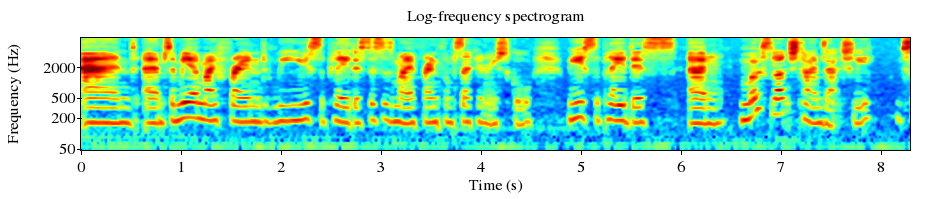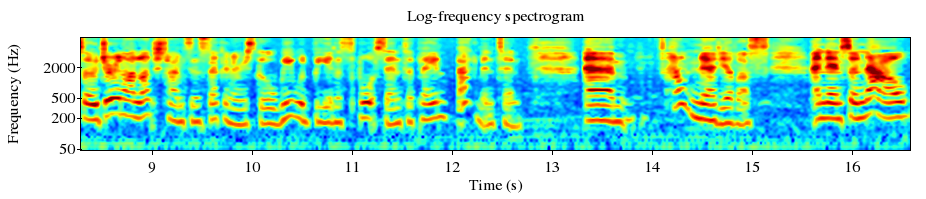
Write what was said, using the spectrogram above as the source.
and um, so me and my friend, we used to play this. This is my friend from secondary school. We used to play this um, most lunchtimes actually. So during our lunchtimes in secondary school, we would be in a sports center playing badminton. Um, how nerdy of us! And then so now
